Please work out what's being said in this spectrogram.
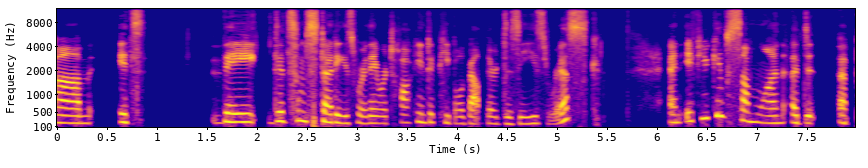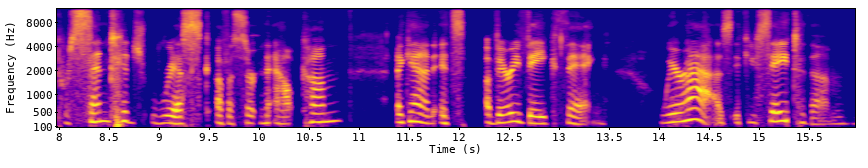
um, it's they did some studies where they were talking to people about their disease risk. And if you give someone a, a percentage risk of a certain outcome, again, it's a very vague thing. Whereas if you say to them,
